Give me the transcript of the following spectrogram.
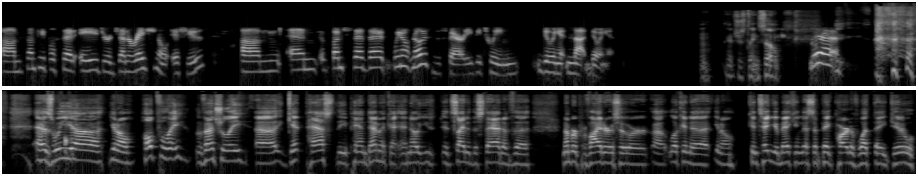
Um, some people said age or generational issues, um, and a bunch said that we don't notice a disparity between doing it and not doing it. Hmm, interesting. So, yeah. as we uh you know hopefully eventually uh get past the pandemic i, know you had cited the stat of the number of providers who are uh, looking to you know continue making this a big part of what they do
